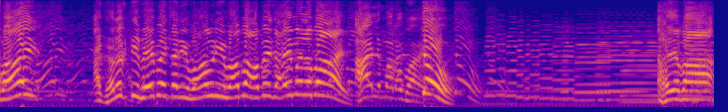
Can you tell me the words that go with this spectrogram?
ભાઈ હા આ ધરકતી બે બે તારી વાવણી બાબા હવે જાય મારો ભાઈ. હાલ મારો ભાઈ. જો. અરે બા.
